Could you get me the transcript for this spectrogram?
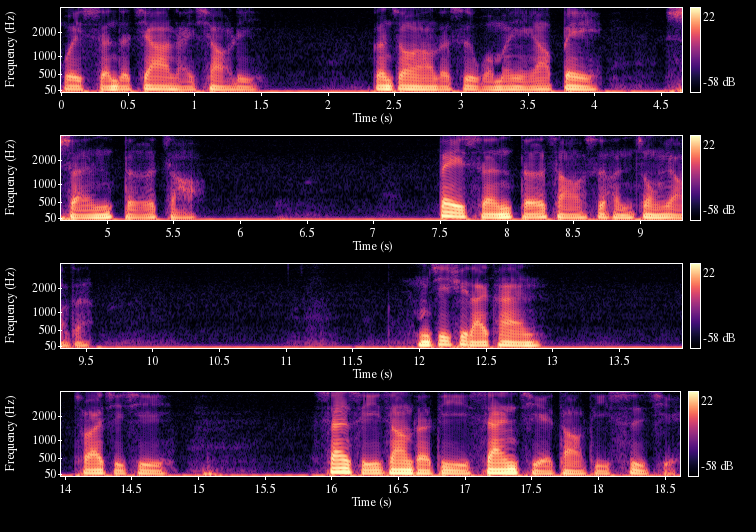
为神的家来效力。更重要的是，我们也要被神得着。被神得着是很重要的。我们继续来看出埃及记三十一章的第三节到第四节。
